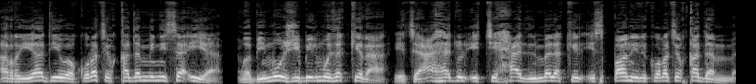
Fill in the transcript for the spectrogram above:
الرياضي وكرة القدم النسائية. وبموجب المذكرة يتعهد الاتحاد الملكي الإسباني لكرة القدم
